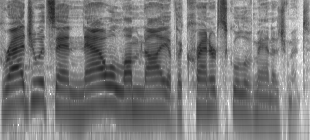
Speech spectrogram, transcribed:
graduates and now alumni of the Krannert School of Management.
